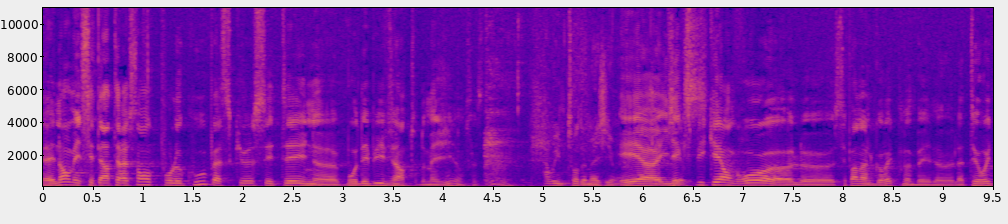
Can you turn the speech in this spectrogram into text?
Euh, non, mais c'était intéressant pour le coup parce que c'était une. Bon, au début, il faisait un tour de magie, donc ça c'était cool. Ah oui, le tour de magie. ouais. Et euh, il expliquait en gros, euh, le, c'est pas un algorithme, mais le- la théorie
